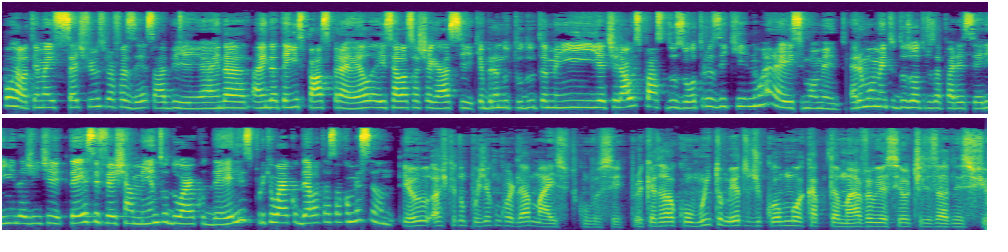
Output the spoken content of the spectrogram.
porra, ela tem mais sete filmes para fazer, sabe? Ainda, ainda tem espaço para ela, e se ela só chegasse quebrando tudo, também ia tirar o espaço dos outros, e que não era esse momento. Era o momento dos outros aparecerem e da gente ter esse fechamento do arco deles, porque o arco dela tá só começando. Eu acho que eu não podia concordar mais com você, porque eu tava com muito medo de como a Capitã Marvel ia ser utilizada nesse filme.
